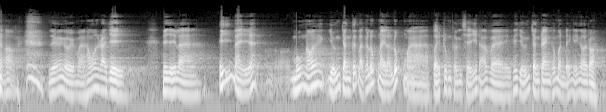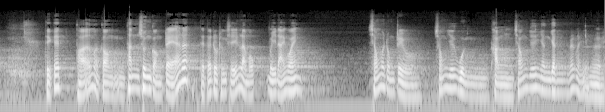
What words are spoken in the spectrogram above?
những người mà không có ra gì. Như vậy là ý này á, muốn nói dưỡng chân, tức là cái lúc này là lúc mà tuệ trung thượng sĩ đã về cái dưỡng chân trang của mình để nghỉ ngơi rồi. Thì cái thở mà còn thanh xuân còn trẻ đó thì tới trụ thượng sĩ là một vị đại quan sống ở trong triều sống với quần thần sống với nhân dân rất là nhiều người.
